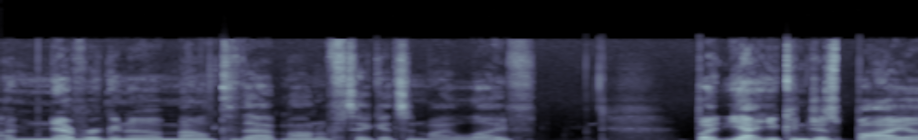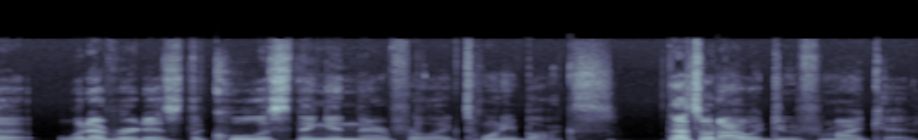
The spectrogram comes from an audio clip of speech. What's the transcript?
I'm never gonna amount to that amount of tickets in my life. But yeah, you can just buy a whatever it is, the coolest thing in there for like twenty bucks. That's what I would do for my kid.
